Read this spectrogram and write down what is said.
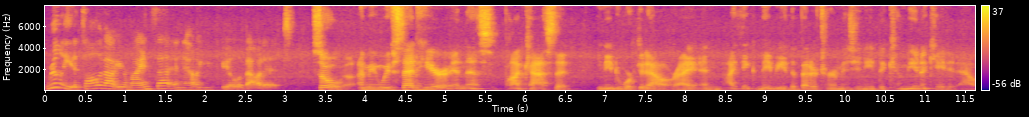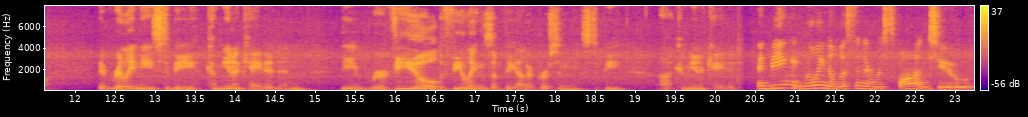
Really, it's all about your mindset and how you feel about it. So, I mean, we've said here in this podcast that you need to work it out, right? And I think maybe the better term is you need to communicate it out. It really needs to be communicated, and the revealed feelings of the other person needs to be uh, communicated. And being willing to listen and respond to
